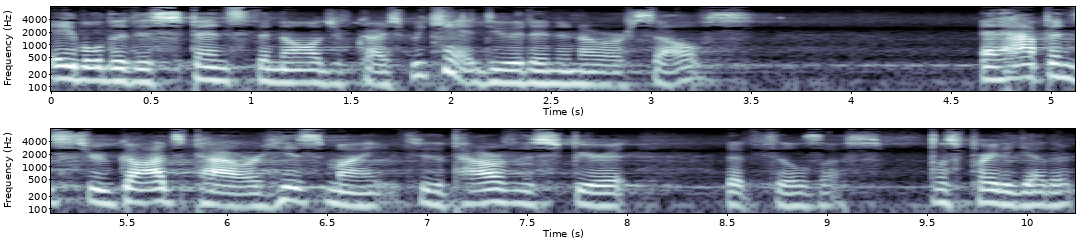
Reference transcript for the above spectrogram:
able to dispense the knowledge of Christ? We can't do it in and of ourselves. It happens through God's power, His might, through the power of the Spirit that fills us. Let's pray together.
